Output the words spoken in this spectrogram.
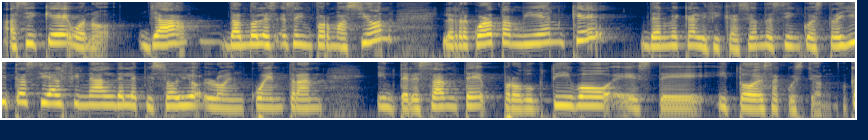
Así que, bueno, ya dándoles esa información, les recuerdo también que denme calificación de 5 estrellitas si al final del episodio lo encuentran interesante, productivo, este, y toda esa cuestión, ¿ok?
